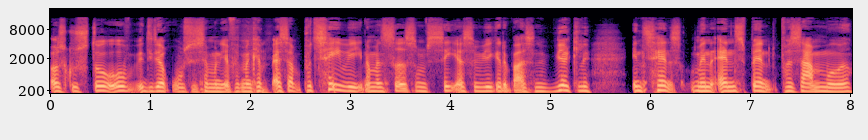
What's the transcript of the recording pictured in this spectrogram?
at skulle stå ved de der roseceremonier? For man kan, altså på tv, når man sidder som seer, så virker det bare sådan virkelig intens, men anspændt på samme måde.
